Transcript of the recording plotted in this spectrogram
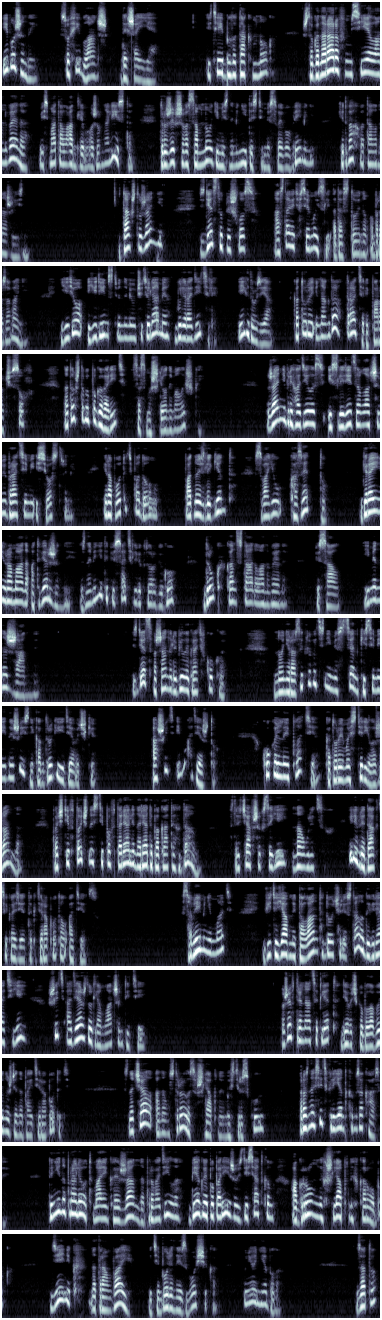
и его жены Софи Бланш де Шайе. Детей было так много, что гонораров мсье Ланвена, весьма талантливого журналиста, дружившего со многими знаменитостями своего времени, едва хватало на жизнь. Так что Жанне с детства пришлось оставить все мысли о достойном образовании. Ее единственными учителями были родители и их друзья, которые иногда тратили пару часов на то, чтобы поговорить со смышленой малышкой. Жанне приходилось и следить за младшими братьями и сестрами, и работать по дому. По одной из легенд, свою Казетту, героиню романа Отверженные, знаменитый писатель Виктор Гюго, друг Констана Ланвена, писал именно Жанны. С детства Жанна любила играть в куклы, но не разыгрывать с ними сценки семейной жизни, как другие девочки, а шить им одежду. Кукольные платья, которые мастерила Жанна, почти в точности повторяли наряды богатых дам, встречавшихся ей на улицах или в редакции газеты, где работал отец. Со временем мать, видя явный талант дочери, стала доверять ей шить одежду для младших детей. Уже в тринадцать лет девочка была вынуждена пойти работать. Сначала она устроилась в шляпную мастерскую, разносить клиенткам заказы. Дни напролет маленькая Жанна проводила, бегая по Парижу с десятком огромных шляпных коробок. Денег на трамвай и тем более на извозчика у нее не было. Зато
